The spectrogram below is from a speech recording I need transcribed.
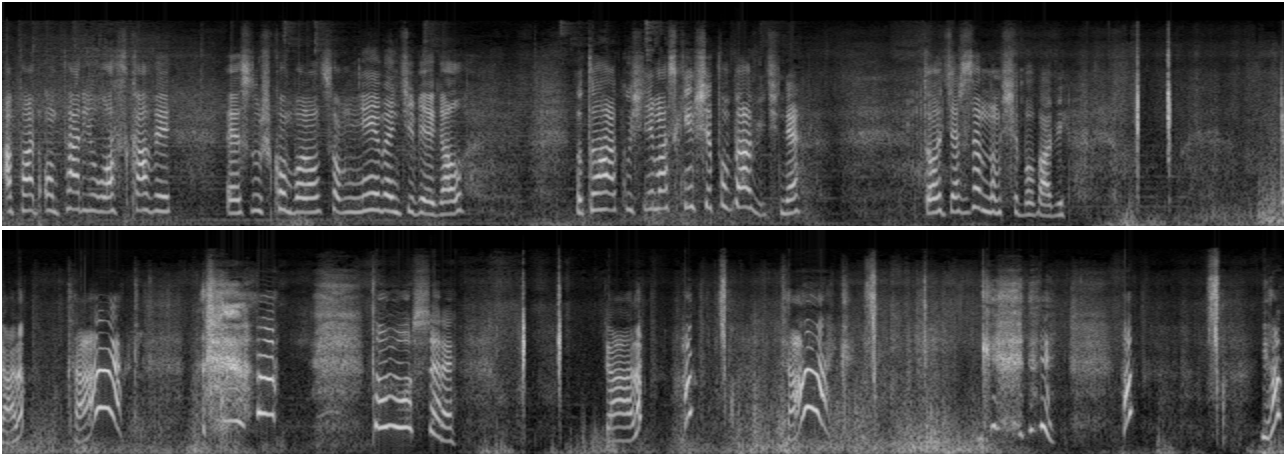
a pan Ontario łaskawy e, z nóżką bolącą nie będzie biegał. No to Akuś nie ma z kim się pobawić, nie? To chociaż ze mną się pobawi. Galop? Tak! to było szczere. Galop? Hop! Tak! hop! I hop!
